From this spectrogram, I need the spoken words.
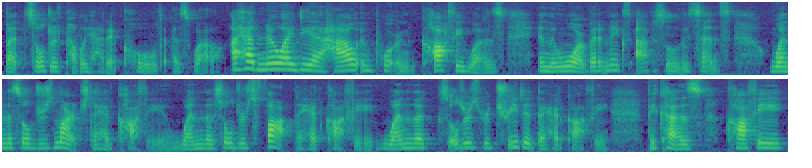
but soldiers probably had it cold as well. I had no idea how important coffee was in the war, but it makes absolutely sense. When the soldiers marched, they had coffee. When the soldiers fought, they had coffee. When the soldiers retreated, they had coffee because coffee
